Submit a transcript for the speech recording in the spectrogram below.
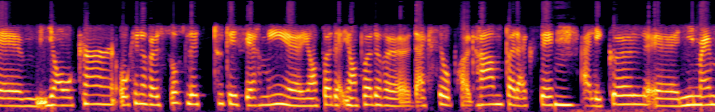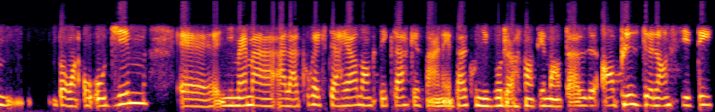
Euh, ils ont aucun aucune ressource. Là, tout est fermé. Euh, ils n'ont pas ils ont pas d'accès au programme, pas d'accès mm. à l'école, euh, ni même bon au, gym, ni même à, la cour extérieure. Donc c'est clair que ça a un impact au niveau de leur santé mentale, en plus de l'anxiété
